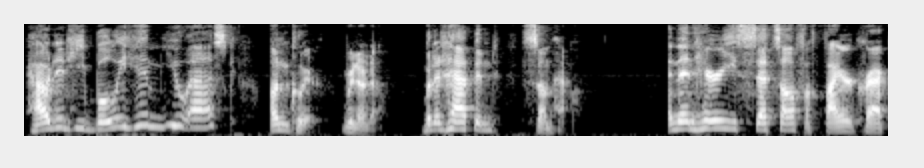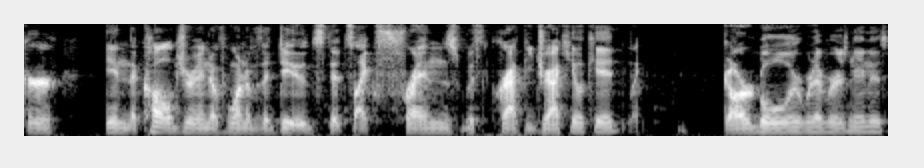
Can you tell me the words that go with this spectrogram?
How did he bully him, you ask? Unclear. We don't know. But it happened somehow. And then Harry sets off a firecracker in the cauldron of one of the dudes that's like friends with crappy Dracula kid, like Gargle or whatever his name is.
